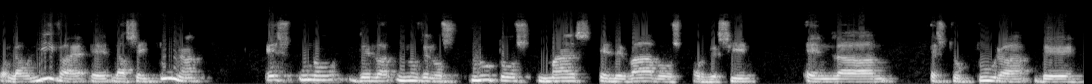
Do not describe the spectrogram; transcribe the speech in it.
la oliva, eh, la aceituna, es uno de, uno de los frutos más elevados, por decir, en la estructura de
